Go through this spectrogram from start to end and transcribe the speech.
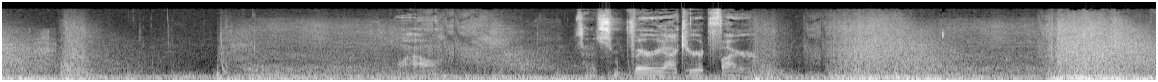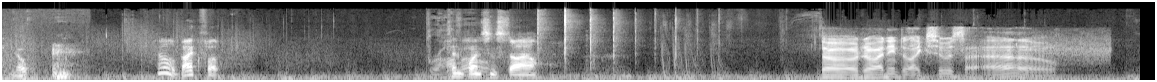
That's some very accurate fire. Nope. Oh, backflip. Bravo. 10 points in style. So do I need to like suicide? Oh.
